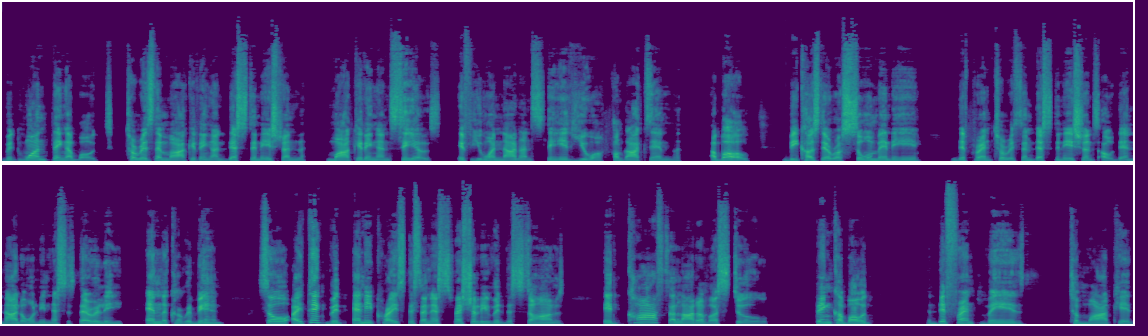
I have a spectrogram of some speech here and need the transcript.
with one thing about tourism marketing and destination marketing and sales. If you are not on stage, you are forgotten about because there are so many different tourism destinations out there, not only necessarily in the Caribbean. So I think with any crisis, and especially with the storms, it costs a lot of us to think about different ways to market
